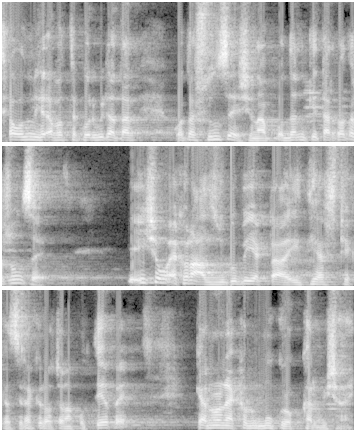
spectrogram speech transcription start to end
তেমন নিরাপত্তা কর্মীরা তার কথা শুনছে, সেনাপ্রধান কি তার কথা শুনছে? এই সময় এখন আজগুবি একটা ইতিহাস ঠিক আছে, এটাকে রচনা করতে হবে। কেননা এখন মুখ রক্ষার বিষয়।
